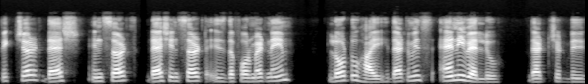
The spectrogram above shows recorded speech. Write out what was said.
picture dash insert dash insert is the format name low to high. That means any value that should be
